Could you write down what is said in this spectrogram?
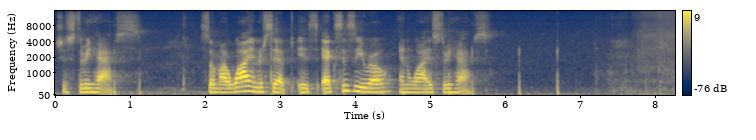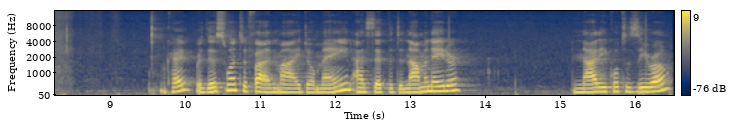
which is 3 halves. So my y-intercept is x is 0 and y is 3 halves. Okay, for this one, to find my domain, I set the denominator not equal to 0.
